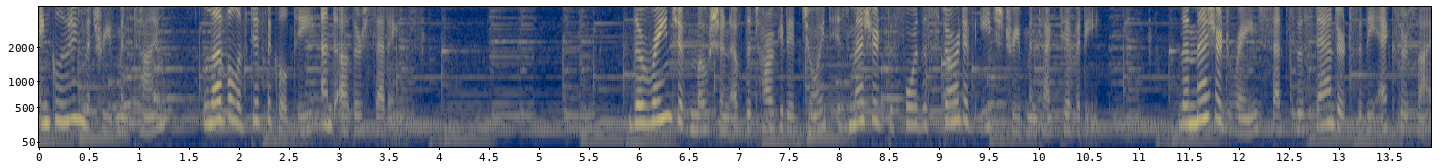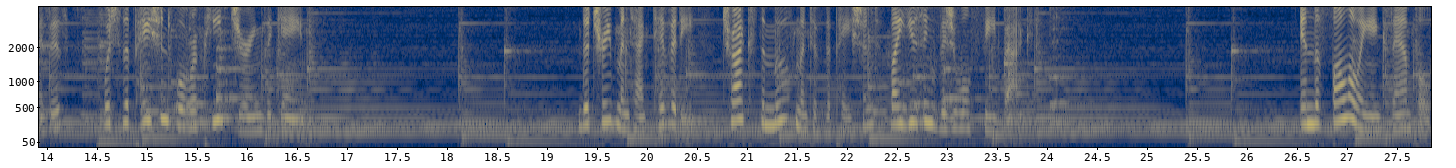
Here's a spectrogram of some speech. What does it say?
including the treatment time, level of difficulty, and other settings. The range of motion of the targeted joint is measured before the start of each treatment activity. The measured range sets the standard for the exercises, which the patient will repeat during the game. The treatment activity tracks the movement of the patient by using visual feedback. In the following example,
